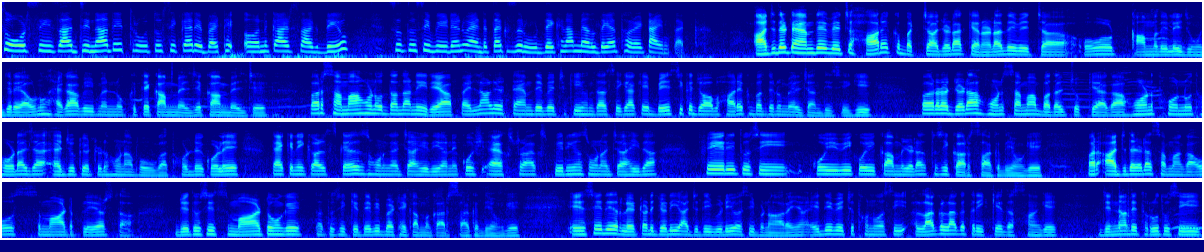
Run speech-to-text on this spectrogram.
ਸੋਰਸਿਸ ਆ ਜਿਨ੍ਹਾਂ ਦੇ ਥਰੂ ਤੁਸੀਂ ਘਰੇ ਬੈਠੇ ਅਰਨ ਕਰ ਸਕਦੇ ਹੋ? ਸੋ ਤੁਸੀਂ ਵੀਡੀਓ ਨੂੰ ਐਂਡ ਤੱਕ ਜ਼ਰੂਰ ਦੇਖਣਾ। ਮਿਲਦੇ ਆ ਥੋੜੇ ਟਾਈਮ ਤੱਕ। ਅੱਜ ਦੇ ਟਾਈਮ ਦੇ ਵਿੱਚ ਹਰ ਇੱਕ ਬੱਚਾ ਜਿਹੜਾ ਕੈਨੇਡਾ ਦੇ ਵਿੱਚ ਆ, ਉਹ ਕੰਮ ਦੇ ਲਈ ਜੂਝ ਰਿਹਾ, ਉਹਨੂੰ ਹੈਗਾ ਵੀ ਮੈਨੂੰ ਕਿਤੇ ਕੰਮ ਮਿਲ ਜੇ, ਕੰਮ ਮਿਲ ਜੇ। ਪਰ ਸਮਾਂ ਹੁਣ ਉਦਾਂ ਦਾ ਨਹੀਂ ਰਿਹਾ। ਪਹਿਲਾਂ ਵਾਲੇ ਟਾਈਮ ਦੇ ਵਿੱਚ ਕੀ ਹੁੰਦਾ ਸੀਗਾ ਕਿ ਬੇਸਿਕ ਜੌਬ ਹਰ ਇੱਕ ਬੰਦੇ ਨੂੰ ਮਿਲ ਜਾਂਦੀ ਸੀਗੀ। ਪਰ ਜਿਹੜਾ ਹੁਣ ਸਮਾਂ ਬਦਲ ਚੁੱਕਿਆਗਾ, ਹੁਣ ਤੁਹਾਨੂੰ ਥੋੜਾ ਜਿਹਾ ਐਜੂਕੇਟਿਡ ਹੋਣਾ ਪਊਗਾ। ਤੁਹਾਡੇ ਕੋਲੇ ਟੈਕਨੀਕਲ ਸਕਿੱਲਸ ਹੋਣੀਆਂ ਚਾਹੀਦੀਆਂ ਨੇ ਕੁਝ ਐਕਸਟਰਾ ਐਕਸਪੀਰੀਅੰਸ ਹੋਣਾ ਚਾਹੀਦਾ। ਫੇਰ ਹੀ ਤੁਸੀਂ ਕੋਈ ਵੀ ਕੋਈ ਕੰਮ ਜਿਹੜਾ ਤੁਸੀਂ ਕਰ ਸਕਦੇ ਹੋਗੇ। ਪਰ ਅੱਜ ਦਾ ਜਿਹੜਾ ਸਮਾਂ ਗਾ, ਉਹ ਸਮਾਰਟ ਪਲੇਅਰਸ ਦਾ। ਜੇ ਤੁਸੀਂ ਸਮਾਰਟ ਹੋਗੇ ਤਾਂ ਤੁਸੀਂ ਕਿਤੇ ਵੀ ਬੈਠੇ ਕੰਮ ਕਰ ਸਕਦੇ ਹੋਗੇ ਇਸੇ ਦੇ ਰਿਲੇਟਡ ਜਿਹੜੀ ਅੱਜ ਦੀ ਵੀਡੀਓ ਅਸੀਂ ਬਣਾ ਰਹੇ ਹਾਂ, ਇਹਦੇ ਵਿੱਚ ਤੁਹਾਨੂੰ ਅਸੀਂ ਅਲੱਗ-ਅਲੱਗ ਤਰੀਕੇ ਦੱਸਾਂਗੇ, ਜਿਨ੍ਹਾਂ ਦੇ ਥਰੂ ਤੁਸੀਂ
